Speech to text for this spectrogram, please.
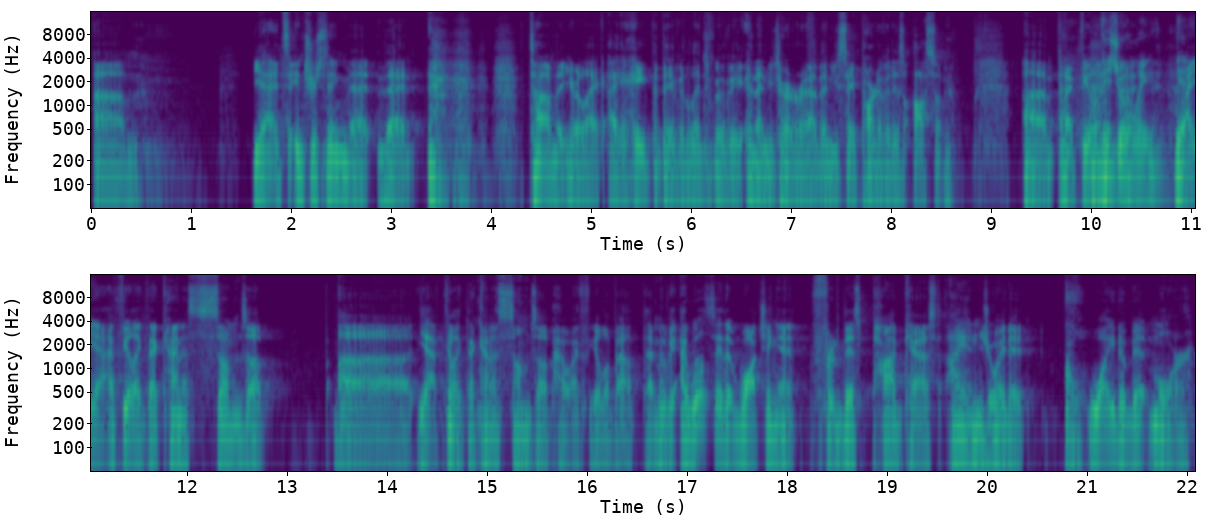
Um, yeah, it's interesting that that Tom that you're like I hate the David Lynch movie, and then you turn around and you say part of it is awesome. Um, and I feel like Visually, that- yeah. I- yeah, I feel like that kind of sums up. Uh, yeah, I feel like that kind of sums up how I feel about that movie. I will say that watching it for this podcast, I enjoyed it quite a bit more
